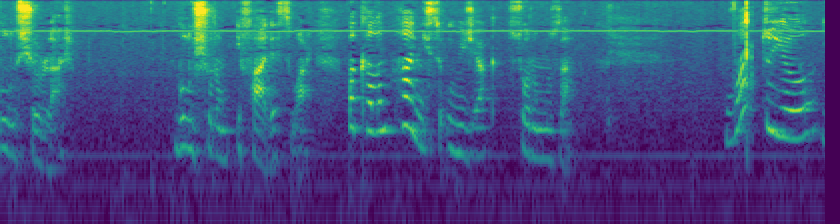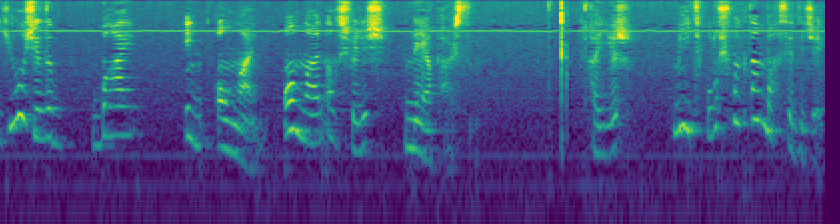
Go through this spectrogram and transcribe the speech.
buluşurlar. Buluşurum ifadesi var. Bakalım hangisi uyacak sorumuza. What do you usually buy in online? Online alışveriş ne yaparsın? Hayır. Meet buluşmaktan bahsedecek.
